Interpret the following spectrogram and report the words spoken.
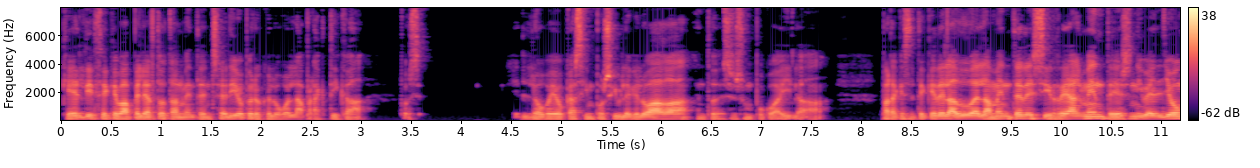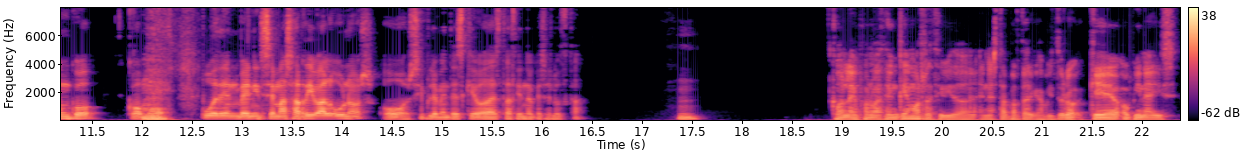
que él dice que va a pelear totalmente en serio, pero que luego en la práctica, pues lo veo casi imposible que lo haga. Entonces es un poco ahí la. para que se te quede la duda en la mente de si realmente es nivel Yonko, como pueden venirse más arriba algunos, o simplemente es que Oda está haciendo que se luzca. Mm. Con la información que hemos recibido en esta parte del capítulo, ¿qué opináis?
